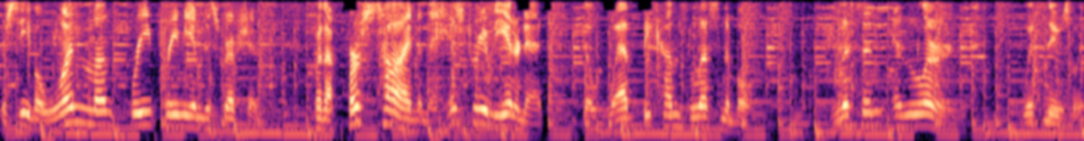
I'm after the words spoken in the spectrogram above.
receive a one-month free premium description. For the first time in the history of the internet, the web becomes listenable. Listen and learn with Newsly.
